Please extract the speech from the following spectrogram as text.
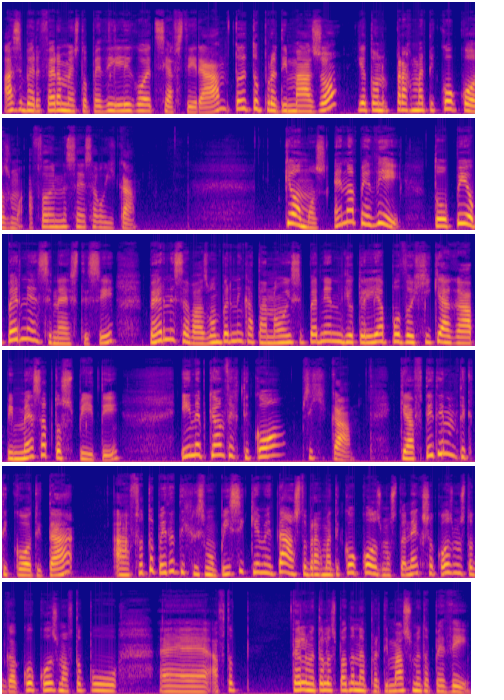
αν συμπεριφέρομαι στο παιδί λίγο έτσι αυστηρά, τότε το προετοιμάζω για τον πραγματικό κόσμο. Αυτό είναι σε εισαγωγικά. Και όμως, ένα παιδί το οποίο παίρνει ενσυναίσθηση, παίρνει σεβασμό, παίρνει κατανόηση, παίρνει ανιδιοτελή αποδοχή και αγάπη μέσα από το σπίτι, είναι πιο ανθεκτικό ψυχικά. Και αυτή την ανθεκτικότητα αυτό το παιδί θα τη χρησιμοποιήσει και μετά στον πραγματικό κόσμο, στον έξω κόσμο, στον κακό κόσμο, αυτό που ε, αυτό θέλουμε τέλος πάντων να προετοιμάσουμε το παιδί.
